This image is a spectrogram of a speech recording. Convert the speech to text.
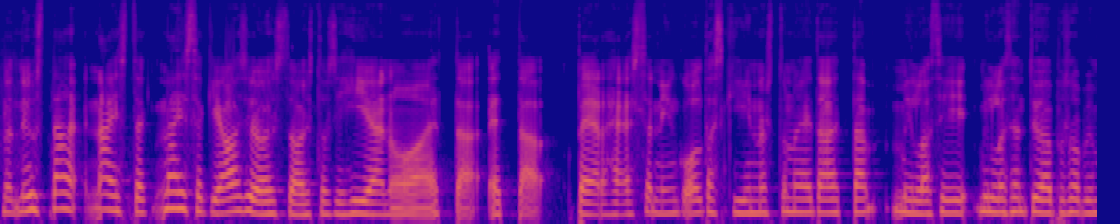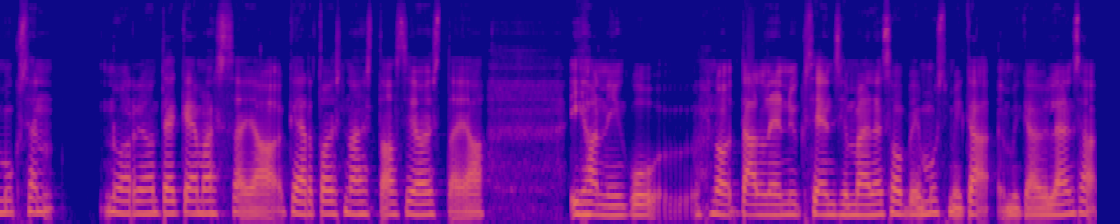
No just nä- näistä, näissäkin asioissa olisi tosi hienoa, että, että perheessä niin oltaisiin kiinnostuneita, että millaisen työsopimuksen nuori on tekemässä ja kertoisi näistä asioista ja ihan niin kuin, no tällainen yksi ensimmäinen sopimus, mikä, mikä yleensä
